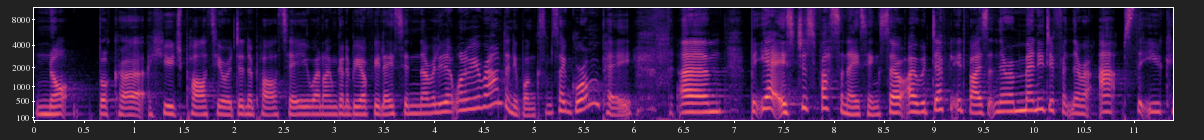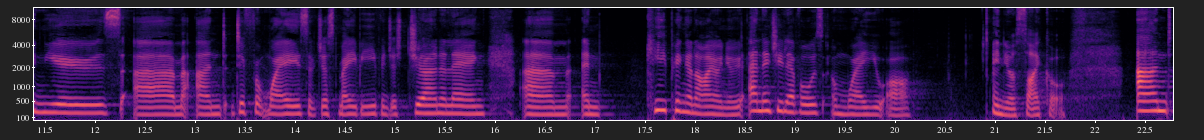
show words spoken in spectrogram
not book a, a, huge party or a dinner party when I'm going to be ovulating and I really don't want to be around anyone because I'm so grumpy. Um, but yeah, it's just fascinating. So I would definitely advise, and there are many different, there are apps that you can use um, and different ways of just maybe even just journaling um, and keeping an eye on your energy levels and where you are in your cycle. And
